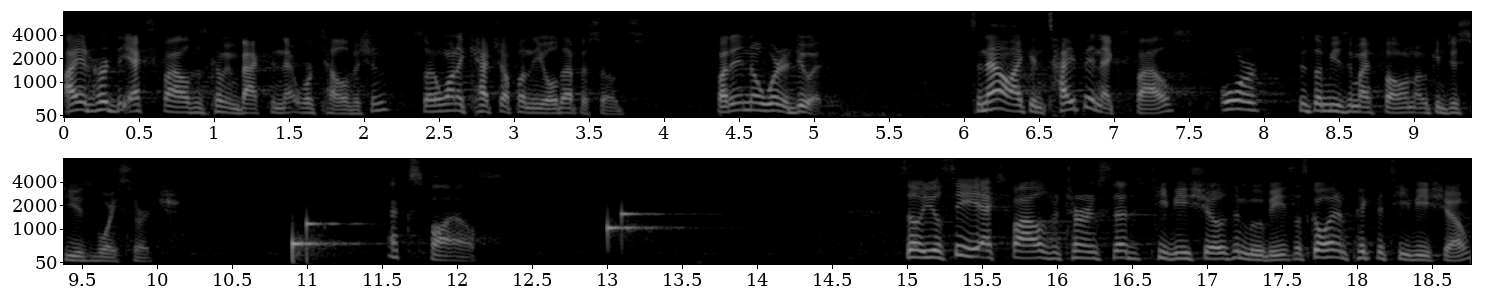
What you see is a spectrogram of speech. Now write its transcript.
I had heard the X-Files is coming back to network television, so I want to catch up on the old episodes. But I didn't know where to do it. So now I can type in X-Files, or since I'm using my phone, I can just use voice search. X Files. So you'll see X-Files returns says TV shows and movies. Let's go ahead and pick the TV show.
